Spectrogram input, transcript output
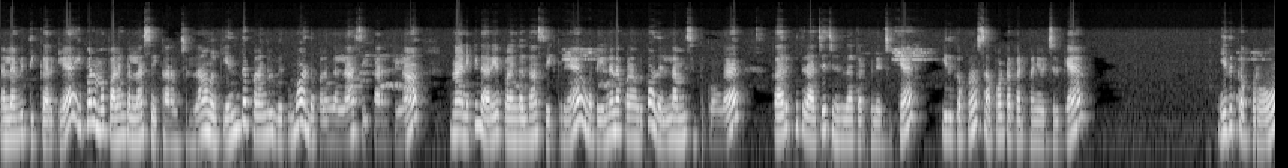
நல்லாவே திக்காக இருக்கு இல்லையா? இப்போ நம்ம பழங்கள்லாம் சேர்க்க ஆரம்பிச்சிடலாம். உங்களுக்கு எந்த பழங்கள் விருப்பமோ அந்த பழங்கள்லாம் சேர்க்க ஆரம்பிக்கலாம். நான் இன்றைக்கி நிறைய பழங்கள் தான் சேர்க்குறேன். உங்கள்கிட்ட என்னென்ன பழம் இருக்கோ அது எல்லாமே சேர்த்துக்கோங்க. கருப்பு திராட்சை சின்னதாக கட் பண்ணி வச்சுருக்கேன். இதுக்கப்புறம் சப்போட்டா கட் பண்ணி வச்சுருக்கேன். இதுக்கப்புறம்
